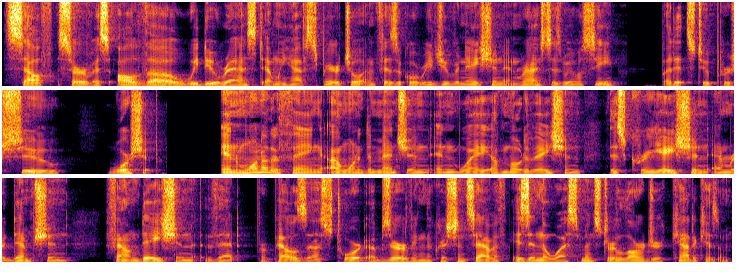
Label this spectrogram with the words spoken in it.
self service, although we do rest and we have spiritual and physical rejuvenation and rest, as we will see, but it's to pursue worship. And one other thing I wanted to mention in way of motivation this creation and redemption foundation that propels us toward observing the Christian Sabbath is in the Westminster Larger Catechism.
